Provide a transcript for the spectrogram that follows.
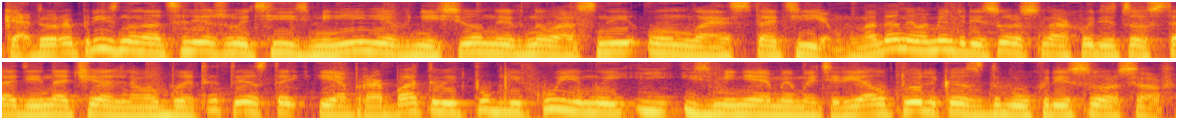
который признан отслеживать все изменения, внесенные в новостные онлайн-статьи. На данный момент ресурс находится в стадии начального бета-теста и обрабатывает публикуемый и изменяемый материал только с двух ресурсов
